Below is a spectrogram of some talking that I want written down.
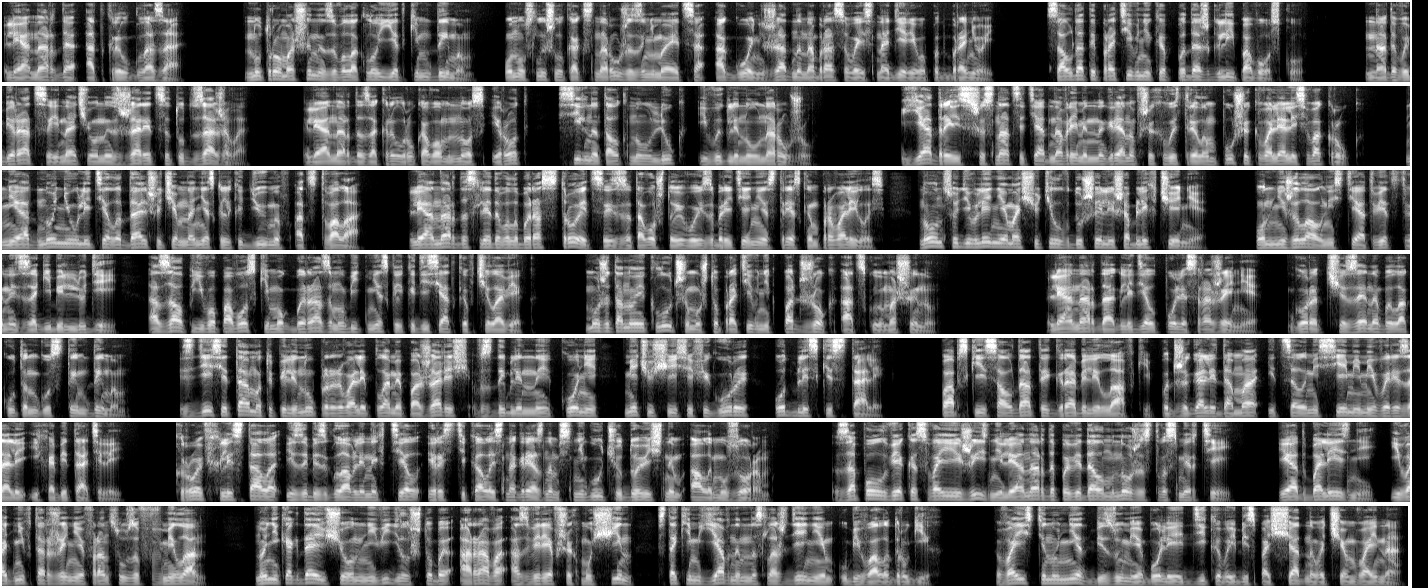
Леонардо открыл глаза. Нутро машины заволокло едким дымом. Он услышал, как снаружи занимается огонь, жадно набрасываясь на дерево под броней. Солдаты противника подожгли повозку. Надо выбираться, иначе он изжарится тут заживо. Леонардо закрыл рукавом нос и рот, сильно толкнул люк и выглянул наружу. Ядра из 16 одновременно грянувших выстрелом пушек валялись вокруг. Ни одно не улетело дальше, чем на несколько дюймов от ствола. Леонардо следовало бы расстроиться из-за того, что его изобретение с треском провалилось, но он с удивлением ощутил в душе лишь облегчение. Он не желал нести ответственность за гибель людей, а залп его повозки мог бы разом убить несколько десятков человек. Может, оно и к лучшему, что противник поджег адскую машину. Леонардо оглядел поле сражения. Город Чезена был окутан густым дымом. Здесь и там эту пелену прорывали пламя пожарищ, вздыбленные кони, мечущиеся фигуры, отблески стали. Папские солдаты грабили лавки, поджигали дома и целыми семьями вырезали их обитателей. Кровь хлестала из обезглавленных тел и растекалась на грязном снегу чудовищным алым узором. За полвека своей жизни Леонардо повидал множество смертей, и от болезней, и в дни вторжения французов в Милан, но никогда еще он не видел, чтобы орава озверевших мужчин с таким явным наслаждением убивала других. Воистину нет безумия более дикого и беспощадного, чем война.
